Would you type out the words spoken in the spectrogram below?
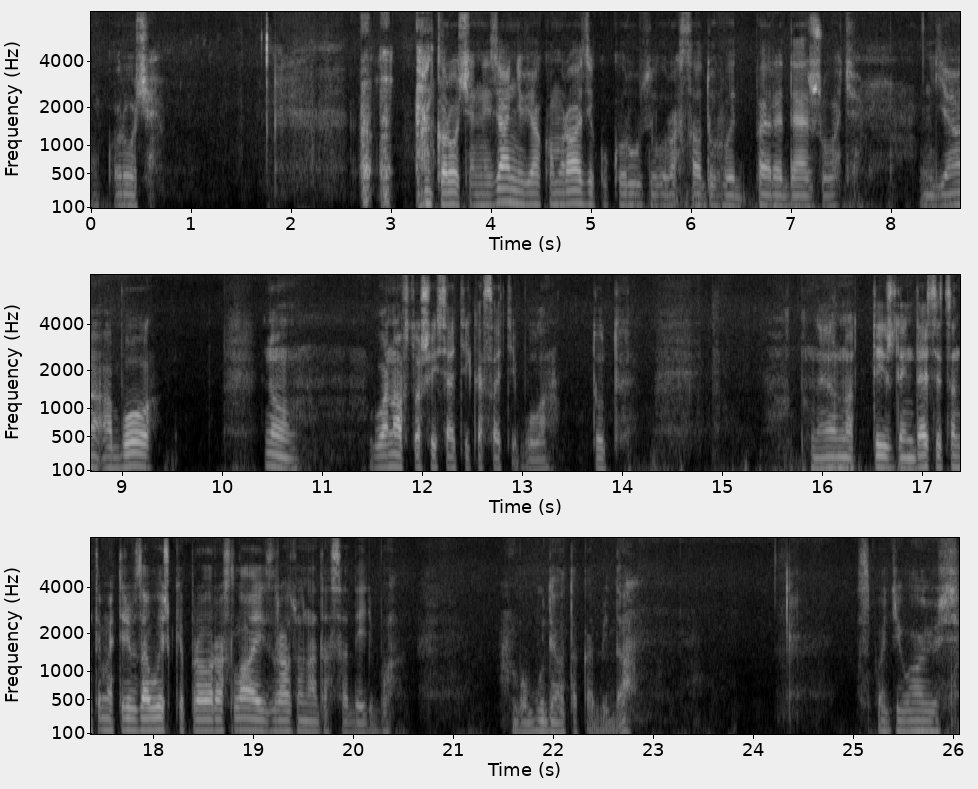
Ну, коротше. Коротше, не можна ні в якому разі кукурузу розсаду передержувати. Я або, ну, вона в 160 касеті була. Тут, мабуть, тиждень, 10 см завишки проросла і зразу треба садити, бо, бо буде отака біда. Сподіваюсь,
